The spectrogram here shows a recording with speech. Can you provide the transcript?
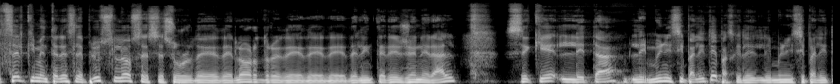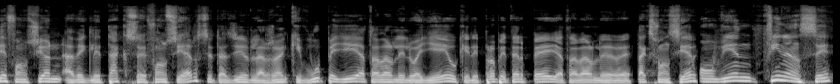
celle qui m'intéresse le plus, là, c'est sur de, de l'ordre de, de, de l'intérêt général, c'est que l'État, les municipalités, parce que les, les, municipalités fonctionnent avec les taxes foncières, c'est-à-dire l'argent que vous payez à travers les loyers ou que les propriétaires payent à travers les taxes foncières, on vient financer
